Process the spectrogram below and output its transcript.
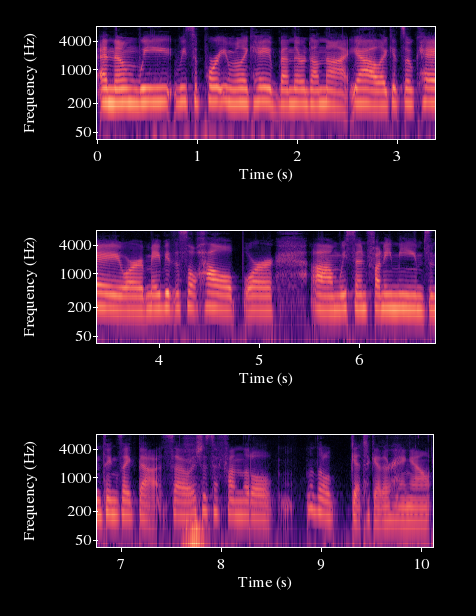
And then we we support you and we're like hey been there done that. Yeah like it's okay or maybe this will help or um, we send funny memes and things like that. So it's just a fun little little get together hangout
